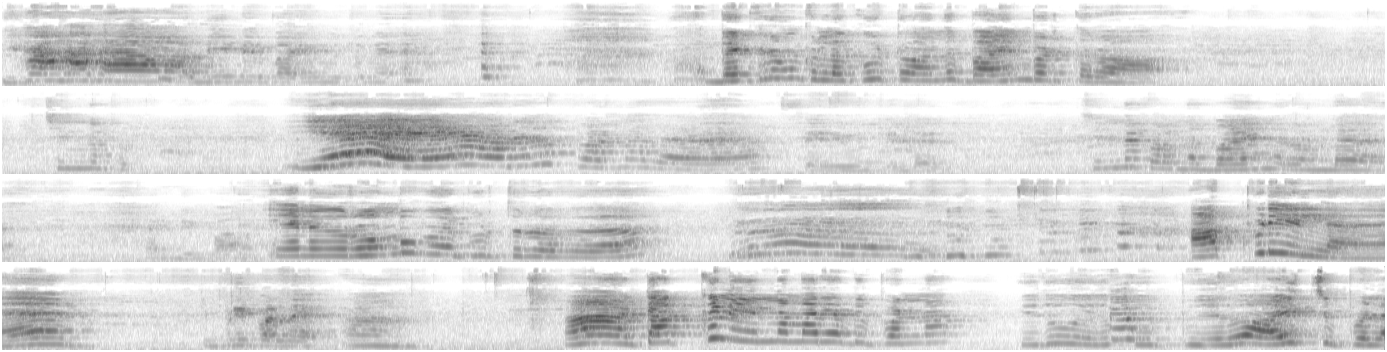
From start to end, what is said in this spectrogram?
அப்படின்னு பயமுத்துனேன் பெட்ரூம்குள்ளே கூட்டு வந்து பயன்படுத்துகிறா சின்ன ஏன்? சின்ன குழந்தை பயந்துரும்ல கண்டிப்பா. எனக்கு ரொம்ப பயப்படுத்துறது. அப்படி இல்ல. இப்படி பண்ண. ஆ. டக்குன்னு இந்த மாதிரி அப்படி பண்ணா ஏதோ ஏதோ இப்ப ஏதோ ஆயிடுச்சு போல.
